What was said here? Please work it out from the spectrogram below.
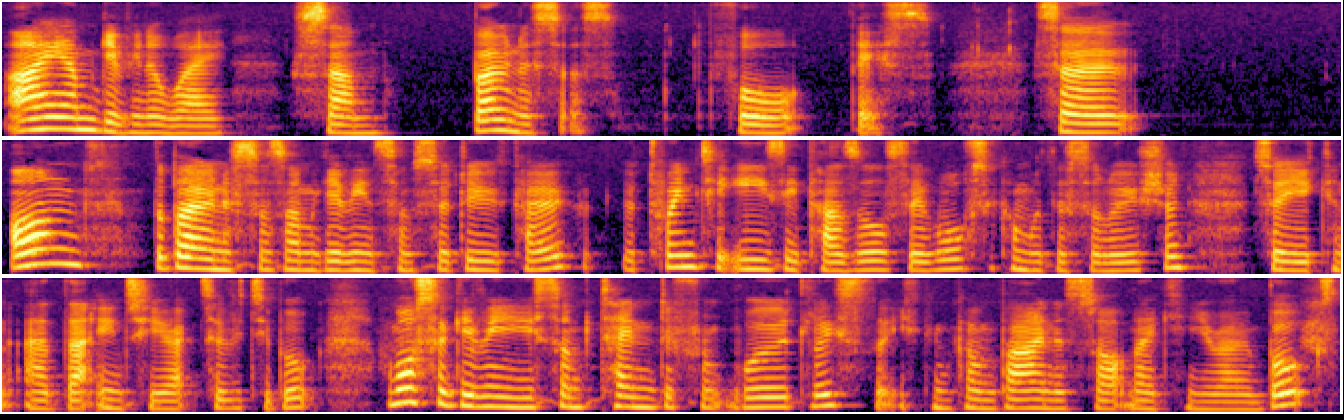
I am giving away some bonuses for this. So on the bonuses, I'm giving some Sudoku, uh, 20 easy puzzles. They've also come with a solution, so you can add that into your activity book. I'm also giving you some 10 different word lists that you can combine and start making your own books.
